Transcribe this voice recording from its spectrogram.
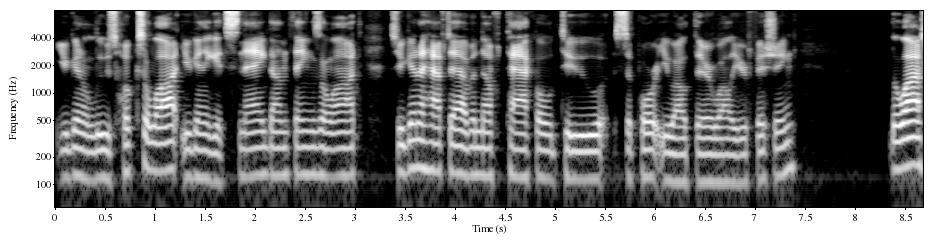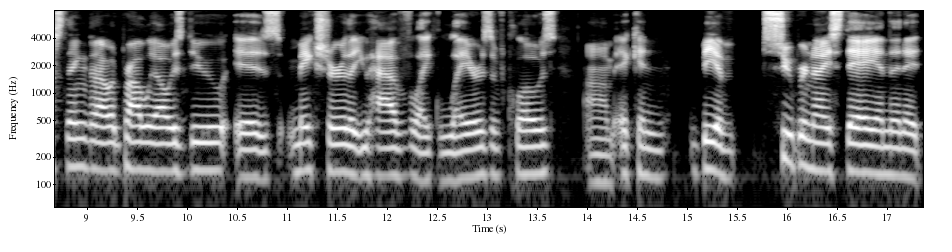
You're going to lose hooks a lot. You're going to get snagged on things a lot. So you're going to have to have enough tackle to support you out there while you're fishing the last thing that I would probably always do is make sure that you have like layers of clothes. Um, it can be a super nice day and then it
